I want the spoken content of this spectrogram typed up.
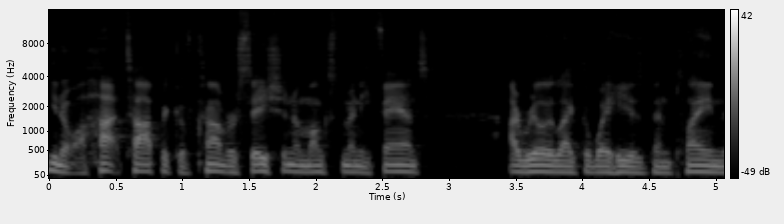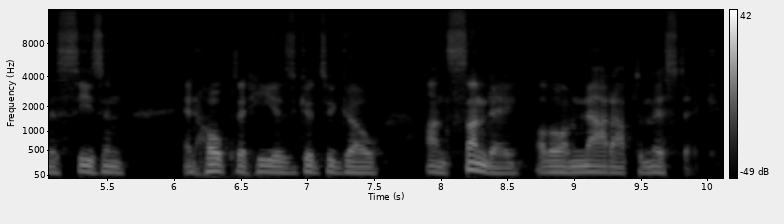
you know, a hot topic of conversation amongst many fans. I really like the way he has been playing this season and hope that he is good to go on Sunday, although I'm not optimistic.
